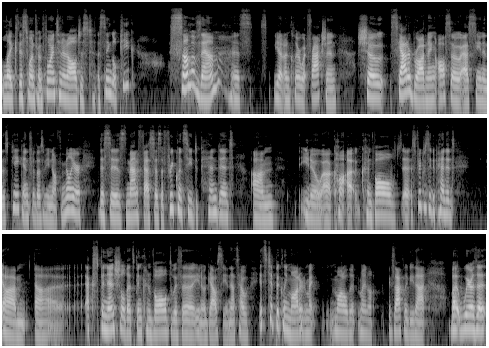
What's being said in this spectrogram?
like this one from Thornton et al., just a single peak. Some of them, and it's yet unclear what fraction, show scatter broadening also as seen in this peak. And for those of you not familiar, this is manifests as a frequency dependent, um, you know, uh, con- uh, convolved, uh, frequency dependent um, uh, exponential that's been convolved with a, you know, Gaussian. That's how it's typically modeled. It might modeled. It might not exactly be that, but where the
